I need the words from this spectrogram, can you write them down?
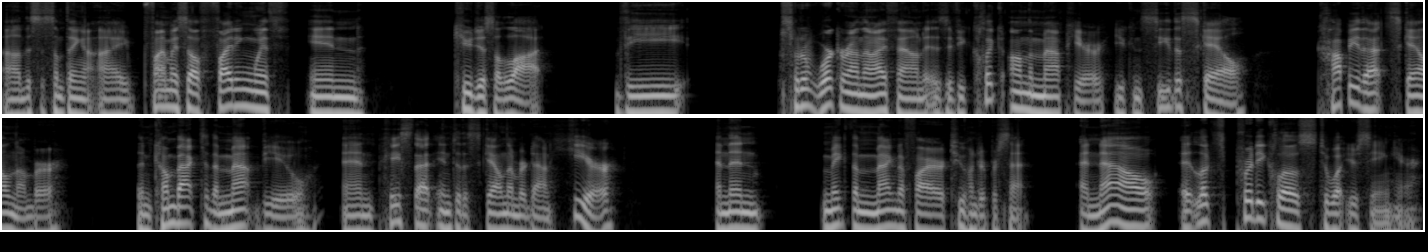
Uh, this is something I find myself fighting with in QGIS a lot. The sort of workaround that I found is if you click on the map here, you can see the scale, copy that scale number, then come back to the map view and paste that into the scale number down here, and then make the magnifier 200%. And now it looks pretty close to what you're seeing here,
